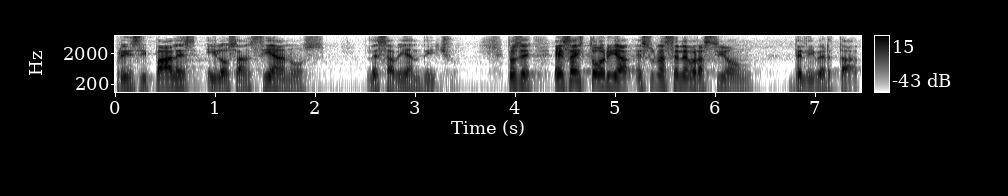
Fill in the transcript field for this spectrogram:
principales y los ancianos les habían dicho. Entonces, esa historia es una celebración de libertad,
